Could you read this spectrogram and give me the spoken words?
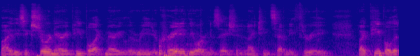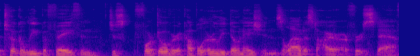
by these extraordinary people like Mary Lou Reed, who created the organization in 1973, by people that took a leap of faith and just forked over a couple early donations, allowed us to hire our first staff,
